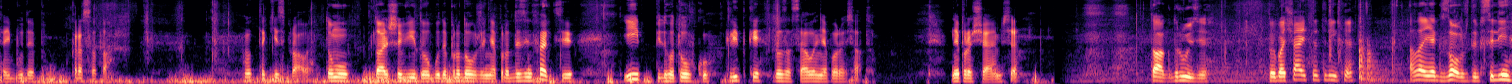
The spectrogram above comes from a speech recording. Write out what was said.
та й буде красота. От такі справи. Тому далі відео буде продовження про дезінфекцію і підготовку клітки до заселення поросят. Не прощаємося. Так, друзі, вибачайте трохи, але як завжди в селі,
